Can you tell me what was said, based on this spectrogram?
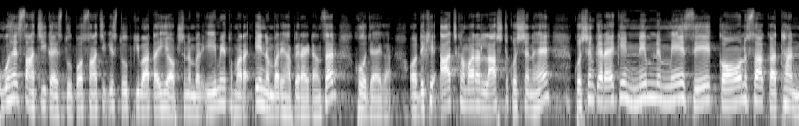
वह है सांची का स्तूप। और सांची के स्तूप की बात आई है ऑप्शन नंबर ए में तो हमारा ए नंबर यहाँ पे राइट आंसर हो जाएगा। और देखिए, आज का हमारा लास्ट क्वेश्चन है। क्वेश्चन कह रहा है कि निम्न में से कौन सा कथन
